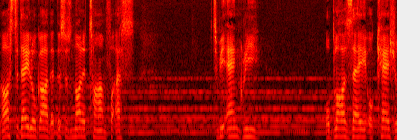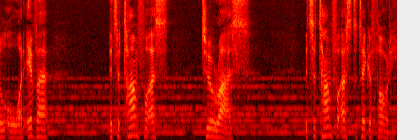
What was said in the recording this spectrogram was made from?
I ask today, Lord God, that this is not a time for us to be angry or blase or casual or whatever. It's a time for us to arise. It's a time for us to take authority.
